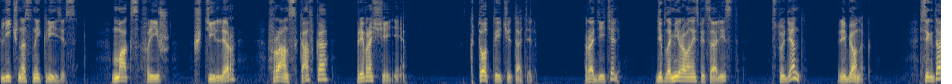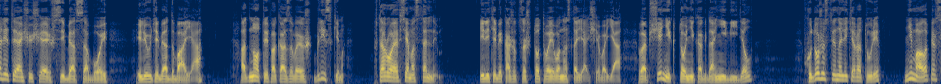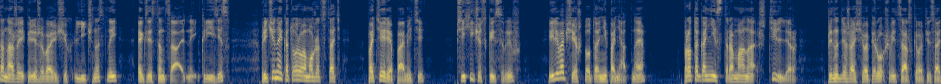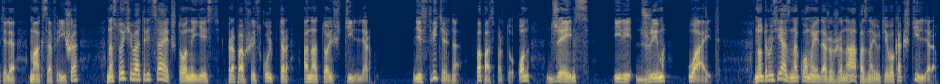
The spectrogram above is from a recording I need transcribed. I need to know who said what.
Speaker 1: Личностный кризис. Макс Фриш. Штиллер. Франц Кавка. Превращение. Кто ты, читатель? Родитель? Дипломированный специалист? Студент? Ребенок? Всегда ли ты ощущаешь себя собой, или у тебя два «я»? Одно ты показываешь близким, второе всем остальным. Или тебе кажется, что твоего настоящего «я» вообще никто никогда не видел? В художественной литературе немало персонажей, переживающих личностный, экзистенциальный кризис, причиной которого может стать потеря памяти, психический срыв или вообще что-то непонятное. Протагонист романа «Штиллер», принадлежащего перу швейцарского писателя Макса Фриша, настойчиво отрицает, что он и есть пропавший скульптор Анатоль Штиллер. Действительно, по паспорту он Джеймс или Джим Уайт, но друзья, знакомые и даже жена познают его как Штиллера.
